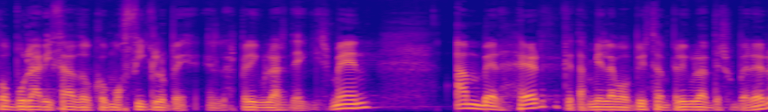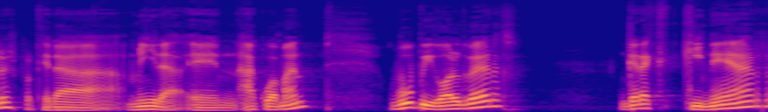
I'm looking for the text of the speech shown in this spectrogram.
popularizado como cíclope en las películas de X-Men, Amber Heard, que también la hemos visto en películas de superhéroes, porque era Mira en Aquaman, Whoopi Goldberg, Greg Kinear,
